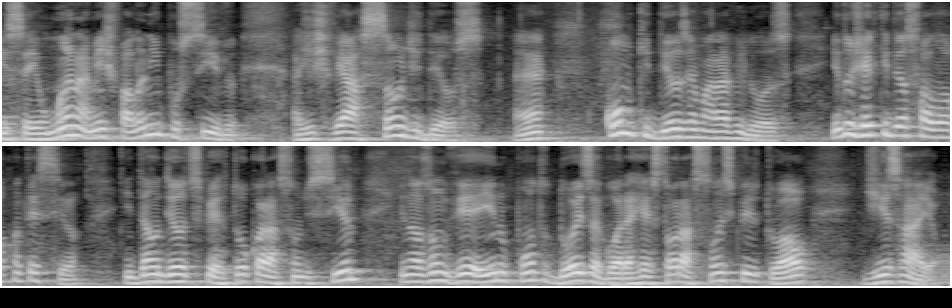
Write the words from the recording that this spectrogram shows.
É. isso aí, humanamente falando é impossível. A gente vê a ação de Deus, né? Como que Deus é maravilhoso. E do jeito que Deus falou, aconteceu. Então Deus despertou o coração de Ciro e nós vamos ver aí no ponto 2 agora, a restauração espiritual de Israel.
